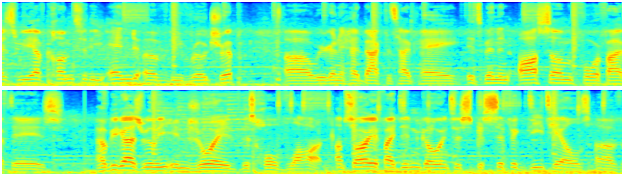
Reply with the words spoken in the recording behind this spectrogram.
Guys, we have come to the end of the road trip. Uh, we're gonna head back to Taipei. It's been an awesome four or five days. I hope you guys really enjoyed this whole vlog. I'm sorry if I didn't go into specific details of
